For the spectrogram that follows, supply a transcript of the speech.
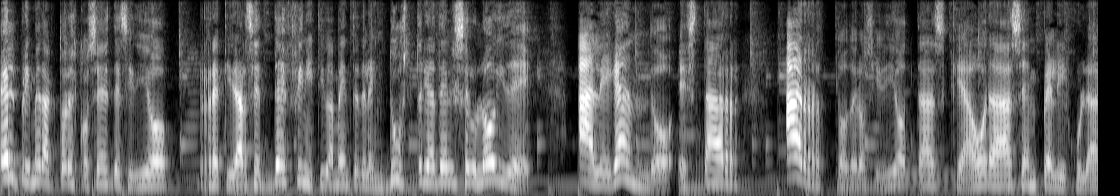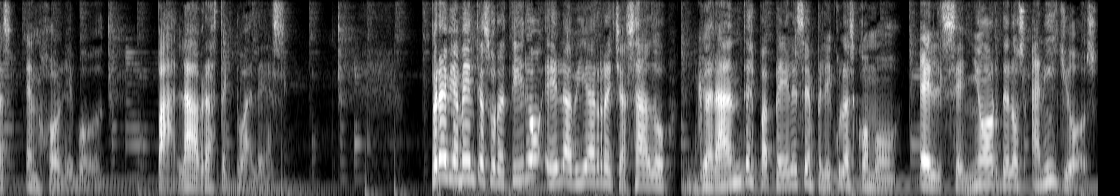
el primer actor escocés decidió retirarse definitivamente de la industria del celuloide, alegando estar harto de los idiotas que ahora hacen películas en Hollywood. Palabras textuales. Previamente a su retiro, él había rechazado grandes papeles en películas como El Señor de los Anillos,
